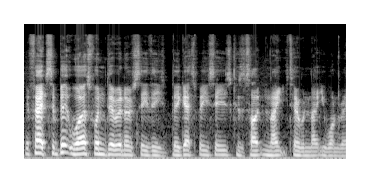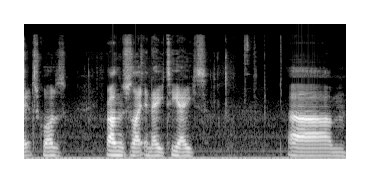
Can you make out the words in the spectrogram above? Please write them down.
In fact, it's a bit worse when doing, obviously, these big SBCs, because it's like 92 and 91 rated squads, rather than just like an 88. Um,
